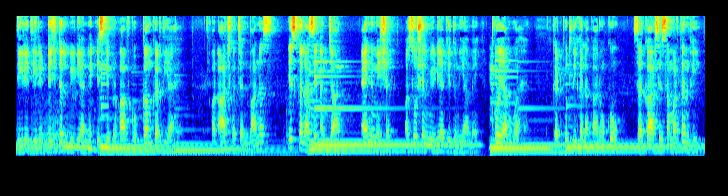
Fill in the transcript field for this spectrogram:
धीरे धीरे डिजिटल मीडिया ने इसके प्रभाव को कम कर दिया है। और आज का जनमानस इस कला से अनजान, एनिमेशन और सोशल मीडिया की दुनिया में खोया हुआ है। कठपुतली कलाकारों को सरकार से समर्थन भी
